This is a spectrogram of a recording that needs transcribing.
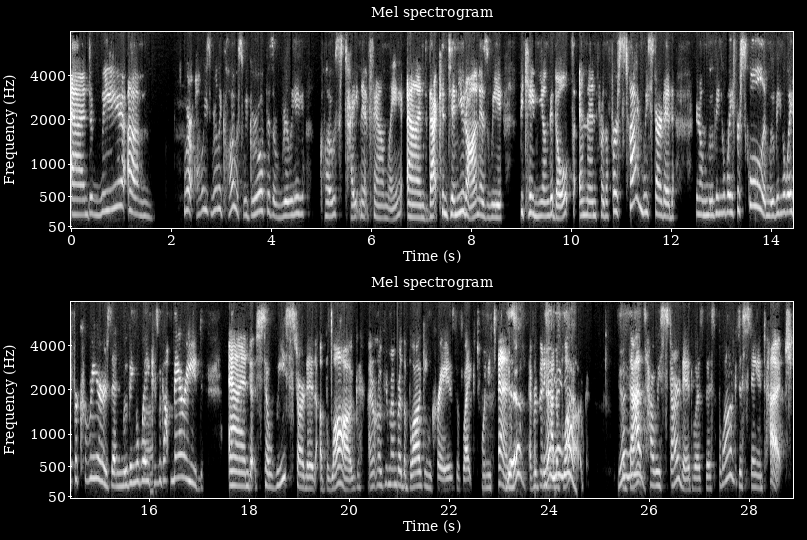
and we um, were always really close. We grew up as a really close tight knit family and that continued on as we became young adults. And then for the first time we started you know moving away for school and moving away for careers and moving away because we got married and so we started a blog. I don't know if you remember the blogging craze of like 2010 Yeah. everybody Yeah, had yeah, a blog. Yeah. so yeah, that's how we started was this blog to stay in touch.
